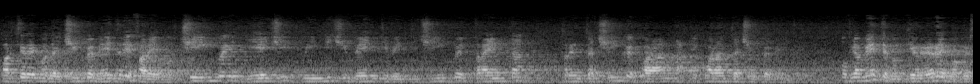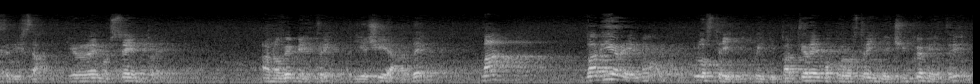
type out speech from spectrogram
Partiremo dai 5 metri e faremo 5, 10, 15, 20, 25, 30, 35, 40 e 45 metri. Ovviamente non tireremo a queste distanze, tireremo sempre a 9 metri, a 10 yard, ma varieremo lo string, quindi partiremo con lo string dei 5 metri,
